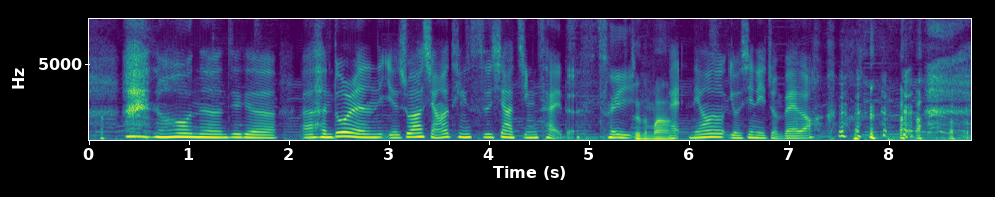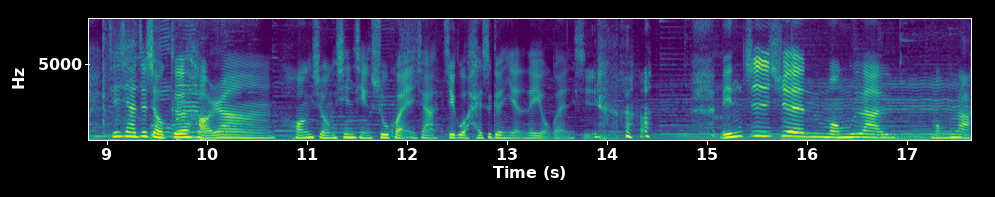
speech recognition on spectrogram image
哎，然后呢，这个呃，很多人也说他想要听私下精彩的，所以真的吗？哎，你要。有心理准备了。接下来这首歌好让黄熊心情舒缓一下，结果还是跟眼泪有关系。林志炫蒙娜蒙娜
